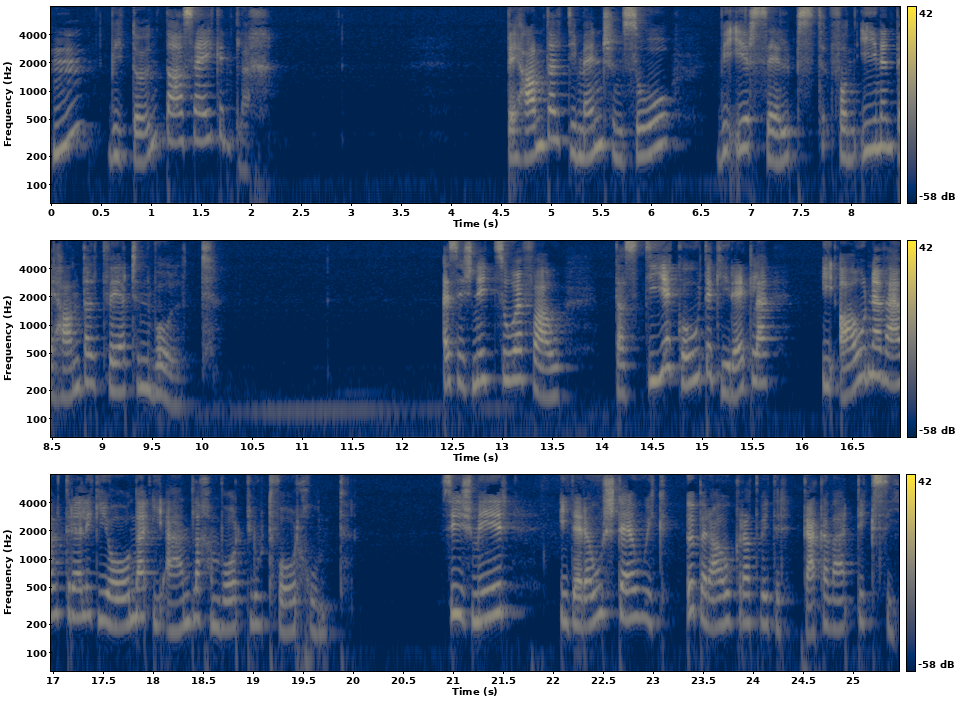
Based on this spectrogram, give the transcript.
hm, wie tönt das eigentlich? Behandelt die Menschen so, wie ihr selbst von ihnen behandelt werden wollt. Es ist nicht Zufall, dass diese goldene Regel in allen Weltreligionen in ähnlichem Wortlaut vorkommt. Sie ist mir in dieser Ausstellung überall gerade wieder gegenwärtig gewesen.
